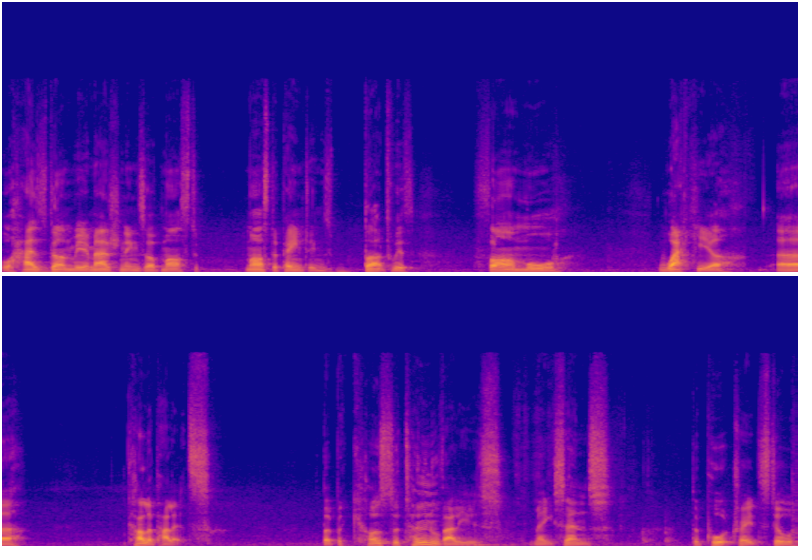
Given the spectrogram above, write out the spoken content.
or has done reimaginings of master master paintings, but with far more wackier uh, color palettes. But because the tonal values make sense, the portrait still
